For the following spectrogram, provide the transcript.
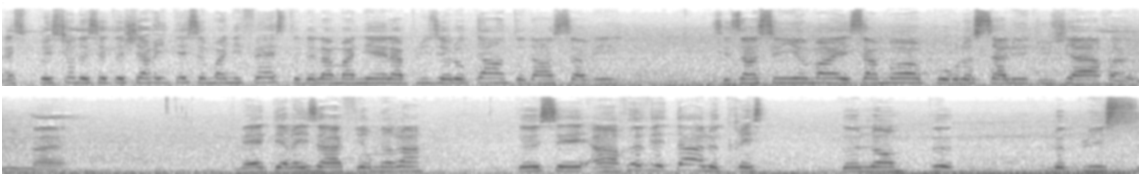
L'expression de cette charité se manifeste de la manière la plus éloquente dans sa vie, ses enseignements et sa mort pour le salut du genre humain. Mais Teresa affirmera que c'est en revêtant le Christ que l'on peut le plus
